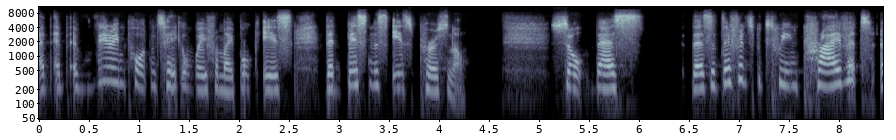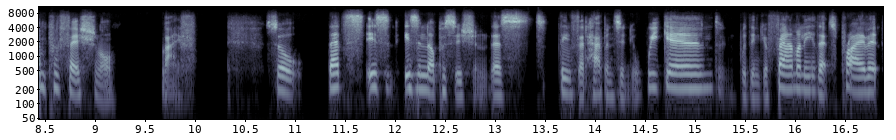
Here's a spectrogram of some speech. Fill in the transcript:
a, a, very important takeaway from my book is that business is personal. So there's there's a difference between private and professional life. So that's is is in opposition. There's things that happens in your weekend, within your family, that's private.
